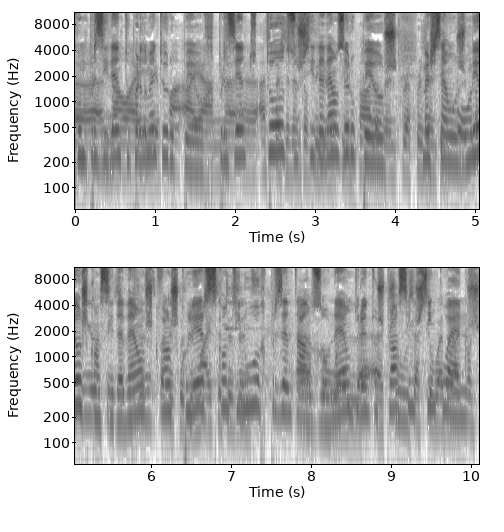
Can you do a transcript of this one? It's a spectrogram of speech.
Como Presidente do Parlamento Europeu, represento todos os cidadãos europeus, mas são os meus concidadãos que vão escolher se continuo a representá-los ou não durante os próximos cinco anos.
